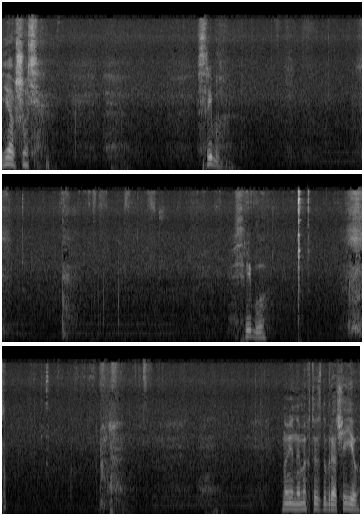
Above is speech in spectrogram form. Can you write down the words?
Я в шоці. Срібло. Срібло. Ну і ними хтось добряче їв.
